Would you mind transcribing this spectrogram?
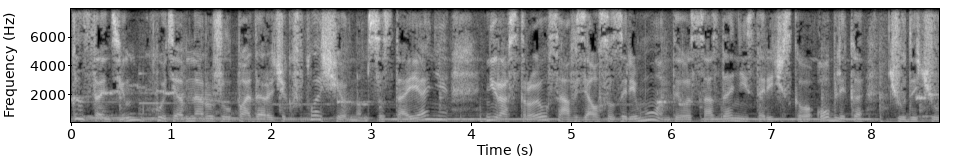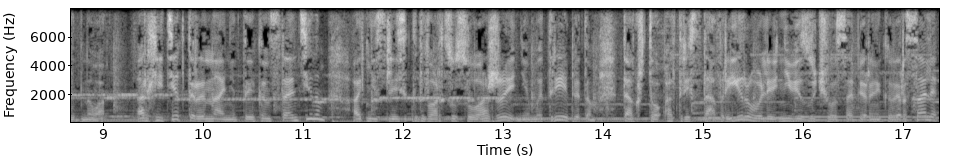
Константин, хоть и обнаружил подарочек в плачевном состоянии, не расстроился, а взялся за ремонт и воссоздание исторического облика чуда чудного. Архитекторы, нанятые Константином, отнеслись к дворцу с уважением и трепетом, так что отреставрировали невезучего соперника Версаля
